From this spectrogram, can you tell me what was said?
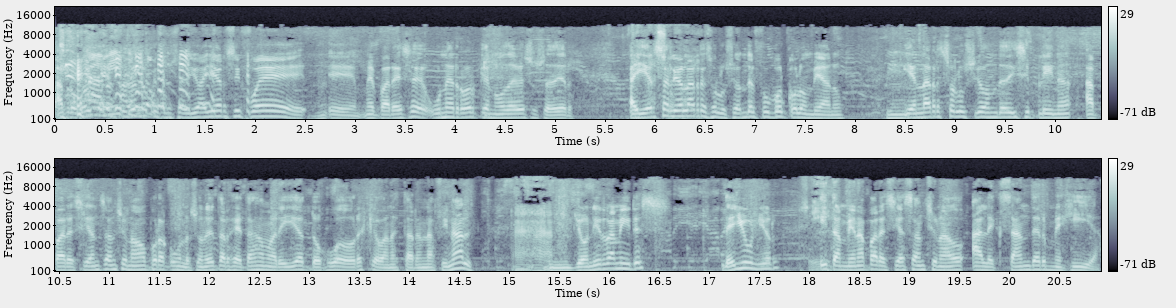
A propósito de lo que sucedió ayer, sí fue, eh, me parece, un error que no debe suceder. Ayer salió la resolución del fútbol colombiano y en la resolución de disciplina aparecían sancionados por acumulación de tarjetas amarillas dos jugadores que van a estar en la final. Mm, Johnny Ramírez de Junior y también aparecía sancionado Alexander Mejía.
